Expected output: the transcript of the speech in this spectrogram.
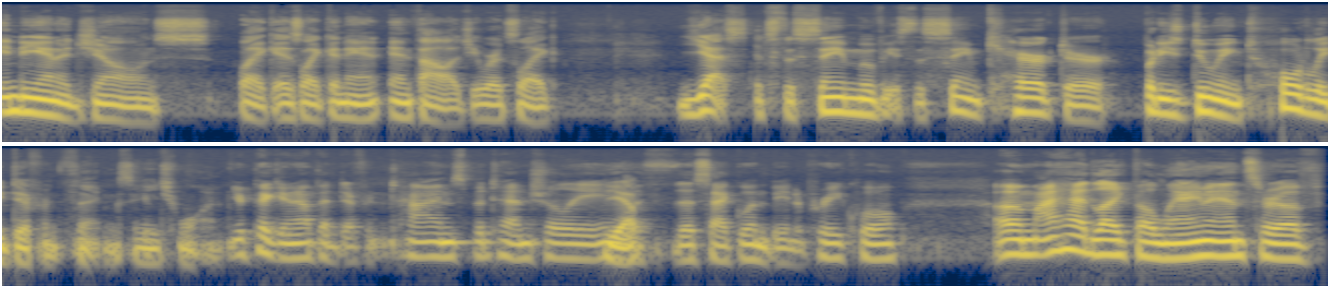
Indiana Jones, like as like an, an anthology, where it's like, yes, it's the same movie, it's the same character, but he's doing totally different things in each one. You're picking up at different times potentially. Yep. With the second one being a prequel. Um, I had like the lame answer of,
